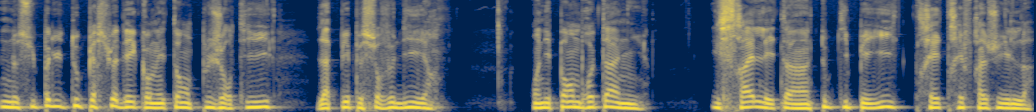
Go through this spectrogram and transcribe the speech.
ne suis pas du tout persuadé qu'en étant plus gentil, la paix peut survenir. On n'est pas en Bretagne. Israël est un tout petit pays très très fragile.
